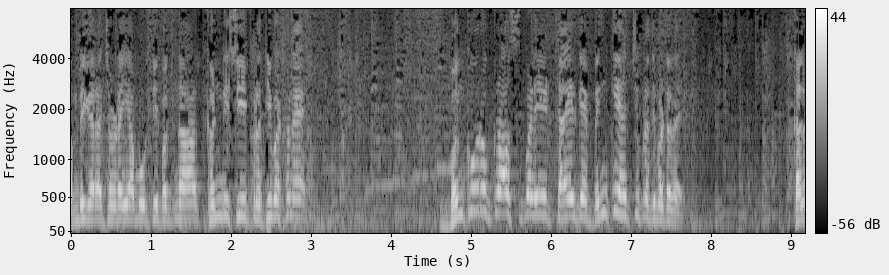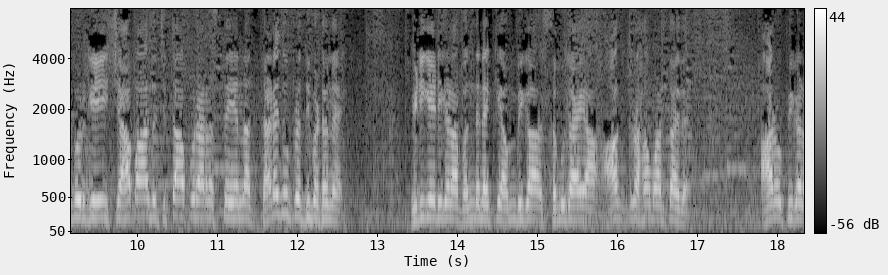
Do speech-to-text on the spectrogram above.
ಅಂಬಿಗರ ಚೌಡಯ್ಯ ಮೂರ್ತಿ ಭಗ್ನ ಖಂಡಿಸಿ ಪ್ರತಿಭಟನೆ. ಬಂಕೂರು ಕ್ರಾಸ್ ಬಳಿ ಟೈರ್ಗೆ ಬೆಂಕಿ ಹಚ್ಚಿ ಪ್ರತಿಭಟನೆ. ಕಲಬುರಗಿ ಶಹಾಬಾದ್ ಚಿತ್ತಾಪುರ ರಸ್ತೆಯನ್ನ ತಡೆದು ಪ್ರತಿಭಟನೆ. ಕಿಡಿಗೇಡಿಗಳ ಬಂಧನಕ್ಕೆ ಅಂಬಿಗ ಸಮುದಾಯ ಆಗ್ರಹ ಮಾಡ್ತಾ ಇದೆ. ಆರೋಪಿಗಳ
